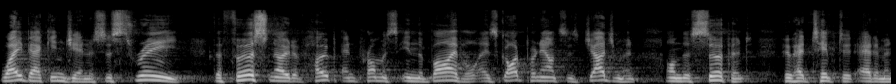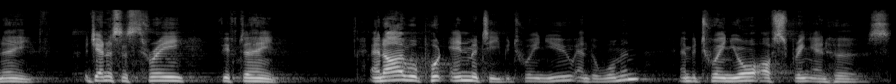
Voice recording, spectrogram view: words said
Way back in Genesis 3, the first note of hope and promise in the Bible as God pronounces judgment on the serpent who had tempted Adam and Eve. Genesis 3:15. And I will put enmity between you and the woman and between your offspring and hers.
